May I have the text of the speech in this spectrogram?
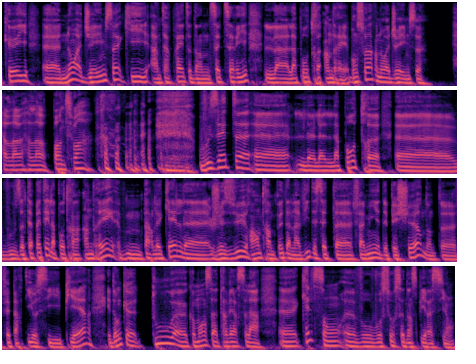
j'accueille Noah James qui interprète dans cette série l'apôtre André. Bonsoir Noah James. Hello, hello, bonsoir. vous êtes euh, l'apôtre, euh, vous interprétez l'apôtre André, par lequel euh, Jésus rentre un peu dans la vie de cette euh, famille de pêcheurs, dont euh, fait partie aussi Pierre. Et donc, euh, tout commence à travers cela. quelles sont vos, vos sources d'inspiration?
